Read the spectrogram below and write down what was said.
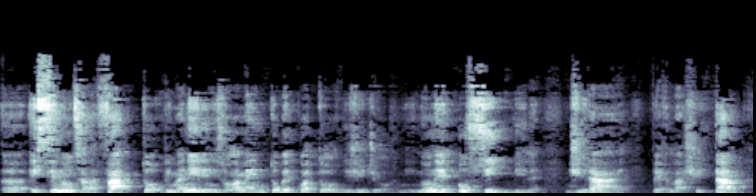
Uh, e se non sarà fatto, rimanere in isolamento per 14 giorni. Non è possibile girare per la città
